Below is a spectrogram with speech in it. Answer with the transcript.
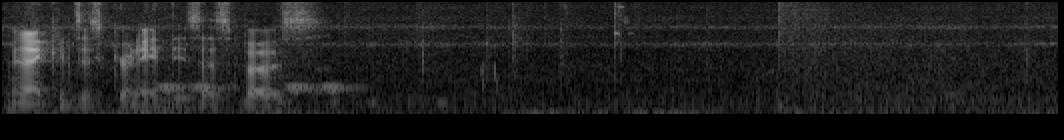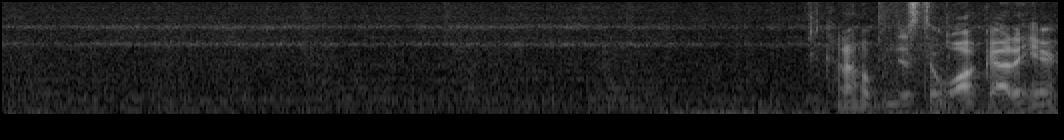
I mean, I could just grenade these, I suppose. Kind of hoping just to walk out of here.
